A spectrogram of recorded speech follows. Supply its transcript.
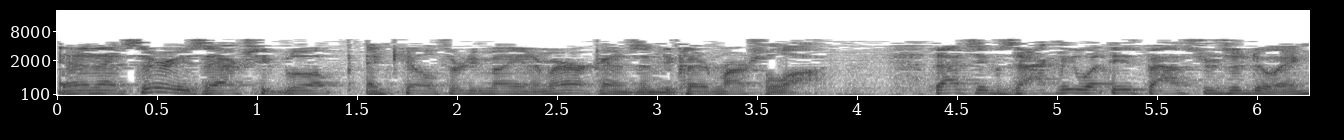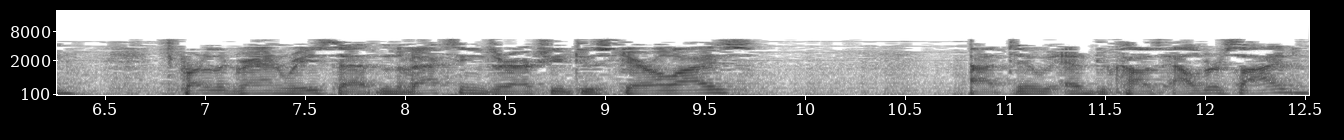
And in that series, they actually blew up and killed 30 million Americans and declared martial law. That's exactly what these bastards are doing. It's part of the grand reset, and the vaccines are actually to sterilize, uh, to, uh, to cause eldercide,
